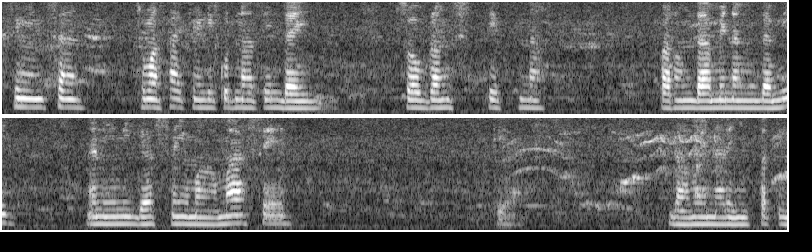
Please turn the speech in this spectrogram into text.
Kasi minsan, sumasakit yung likod natin dahil sobrang stiff na. Parang dami ng lamig. Naninigas na yung mga muscle. Kaya, damay na rin pati.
